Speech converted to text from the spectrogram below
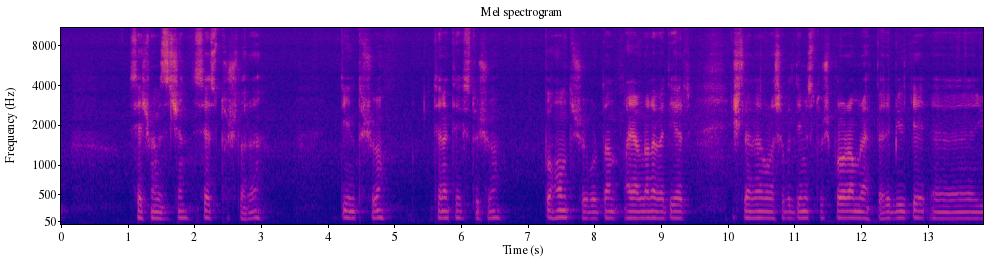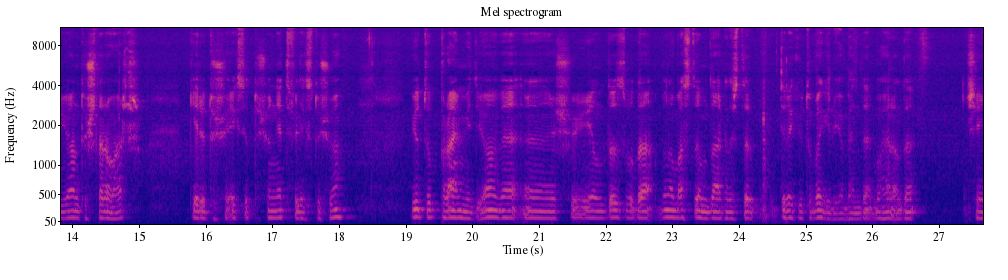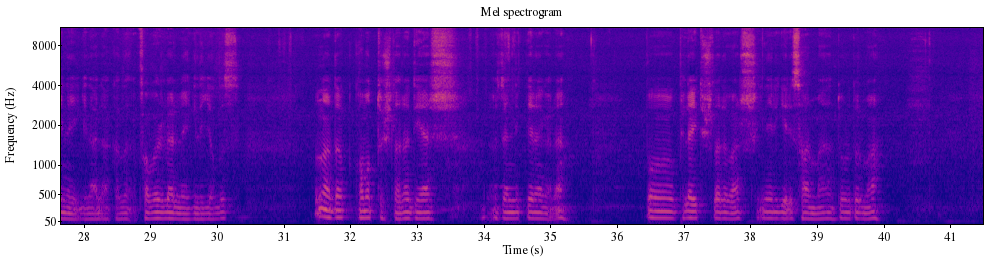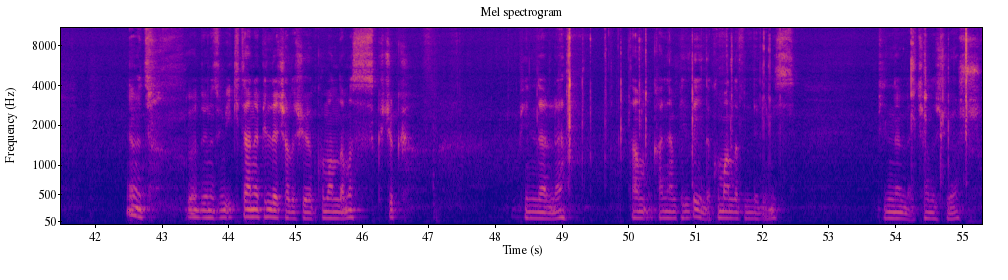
seçmemiz için ses tuşları, dil tuşu, teletext tuşu, bu home tuşu buradan ayarlara ve diğer işlere ulaşabildiğimiz tuş, program rehberi, bilgi yön tuşları var. Geri tuşu, exit tuşu, Netflix tuşu, YouTube Prime Video ve e, şu yıldız bu da buna bastığımda arkadaşlar direkt YouTube'a giriyor bende. Bu herhalde şeyle ilgili alakalı favorilerle ilgili yıldız. Bunlar da komut tuşları diğer özelliklere göre. Bu play tuşları var. İleri geri sarma, durdurma. Evet. Gördüğünüz gibi iki tane pille çalışıyor kumandamız. Küçük pillerle. Tam kalem pil değil de kumanda pil dediğimiz pillerle çalışıyor.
